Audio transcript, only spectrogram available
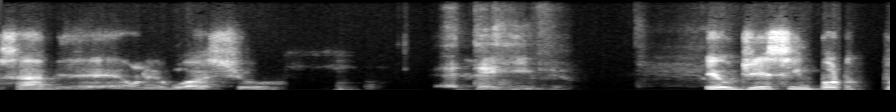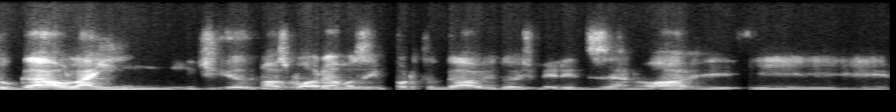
Sabe, é um negócio. É terrível. Eu disse em Portugal, lá em. Nós moramos em Portugal em 2019 e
